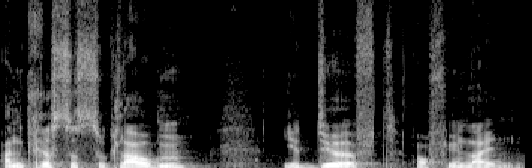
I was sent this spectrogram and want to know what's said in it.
an Christus zu glauben, ihr dürft auch für ihn leiden.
